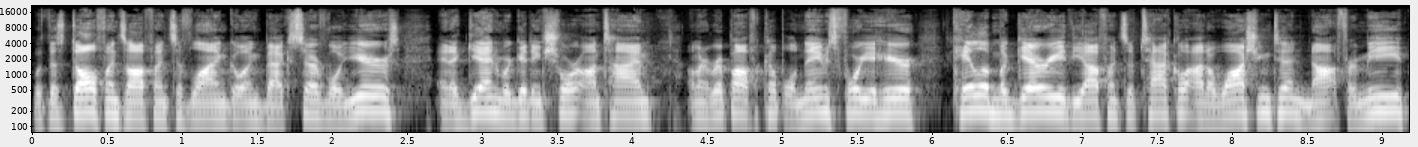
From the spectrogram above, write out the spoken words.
with this Dolphins offensive line going back several years. And again, we're getting short on time. I'm going to rip off a couple of names for you here. Kaleb McGary, the offensive tackle out of Washington, not for me.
